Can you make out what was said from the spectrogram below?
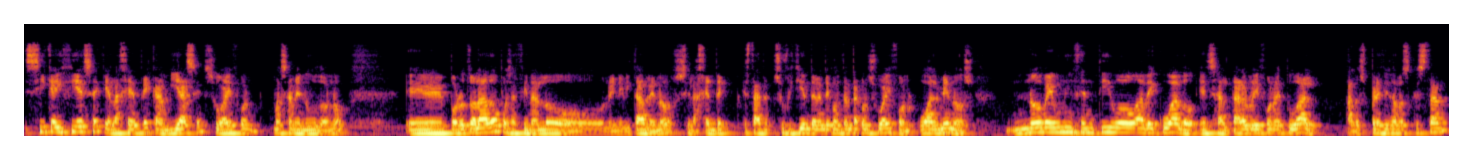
sí que hiciese que la gente cambiase su iPhone más a menudo, ¿no? Eh, por otro lado, pues al final lo, lo, inevitable, ¿no? Si la gente está suficientemente contenta con su iPhone o al menos no ve un incentivo adecuado en saltar a un iPhone actual a los precios a los que están,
